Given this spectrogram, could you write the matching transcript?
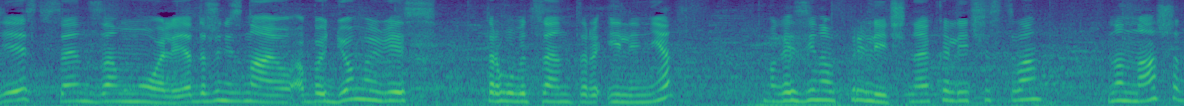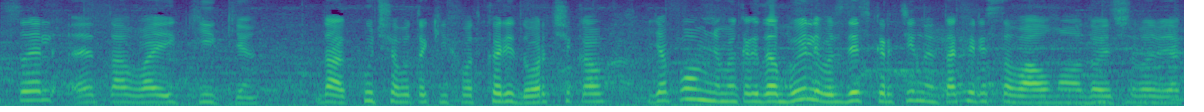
есть в Сен-Замоле. Я даже не знаю, обойдем мы весь торговый центр или нет. Магазинов приличное количество. Но наша цель это Вайкики. Да, куча вот таких вот коридорчиков. Я помню, мы когда были, вот здесь картины так и рисовал молодой человек.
